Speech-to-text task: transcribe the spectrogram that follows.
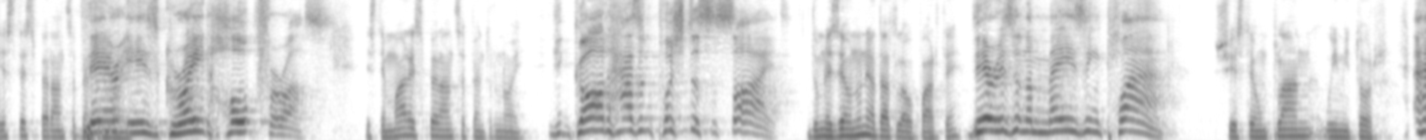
Este speranță pentru There noi. is great hope for us. Este mare speranță pentru noi. God hasn't pushed us aside. Dumnezeu nu ne-a dat la o parte There is an amazing plan. și este un plan uimitor. And,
